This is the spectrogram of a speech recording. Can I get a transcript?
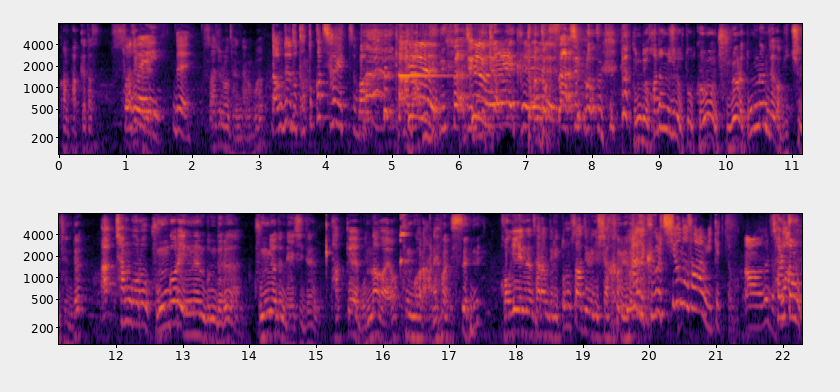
그럼 밖에다 저도 싸질러- A. 네. 싸질러도 된다는 거야? 남들도 다 똑같이 하겠죠. 아, 남들이 싸지니까 그 왜, 그- 나도 싸질러도 된다. 근데 화장실이 또 그러면 주변에 똥 냄새가 미칠 텐데? 아 참고로 궁궐에 있는 분들은 궁녀든 내시든 밖에 못 나가요. 궁궐 안에만 있어야 돼. 거기에 있는 사람들이 똥 싸들기 시작하면 아니 그걸 치우는 사람이 있겠죠. 아 그죠. 설정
